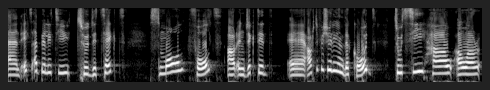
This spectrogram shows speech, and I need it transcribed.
and its ability to detect small faults are injected uh, artificially in the code to see how our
